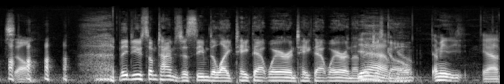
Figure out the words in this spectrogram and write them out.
so they do sometimes just seem to like take that wear and take that wear and then they yeah, just go. Yep. I mean, yeah,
